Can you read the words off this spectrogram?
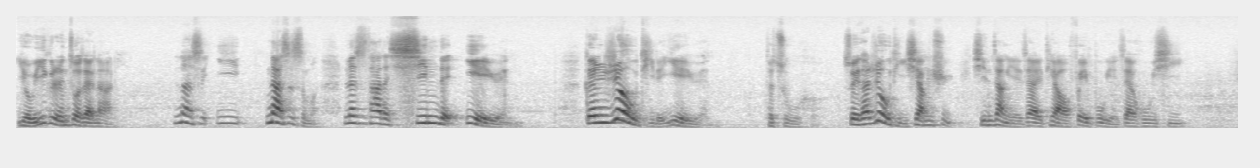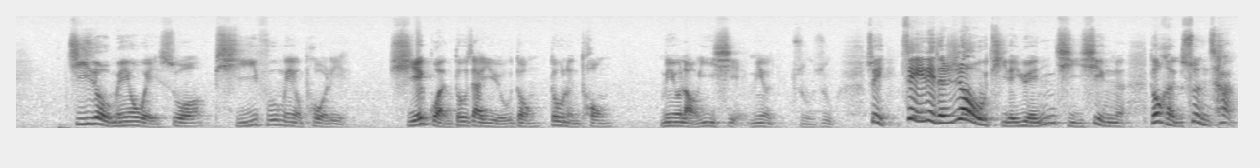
有一个人坐在那里。那是一，那是什么？那是他的心的业缘，跟肉体的业缘的组合。所以，他肉体相续，心脏也在跳，肺部也在呼吸，肌肉没有萎缩，皮肤没有破裂，血管都在流动，都能通，没有脑溢血，没有阻住。所以，这一类的肉体的缘起性呢，都很顺畅，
